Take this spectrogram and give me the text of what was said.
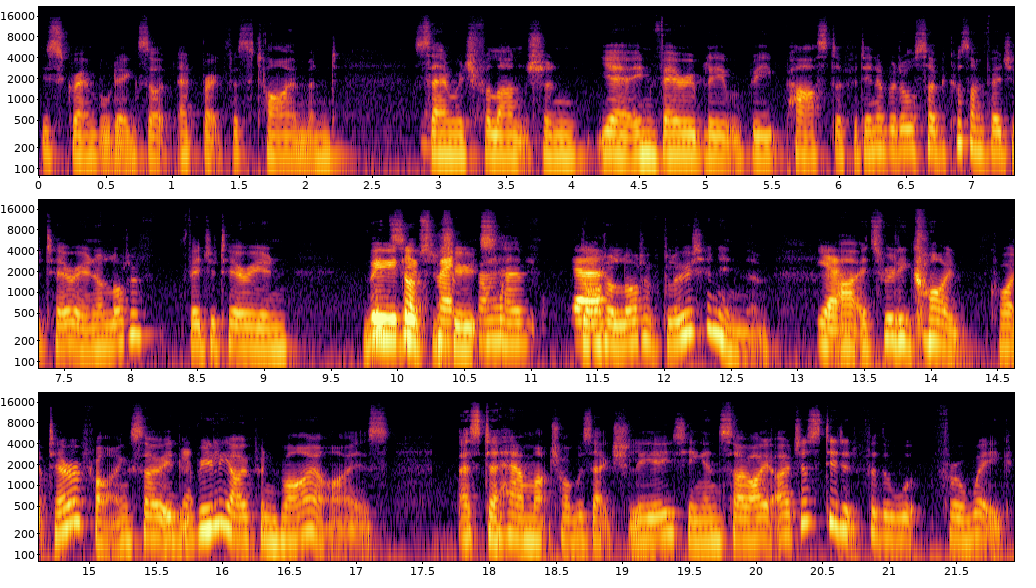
your scrambled eggs at, at breakfast time and sandwich for lunch and yeah invariably it would be pasta for dinner but also because i'm vegetarian a lot of vegetarian meat substitutes have yeah. got a lot of gluten in them. Yeah, uh, it's really quite quite terrifying. So it yeah. really opened my eyes as to how much I was actually eating, and so I, I just did it for the for a week.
